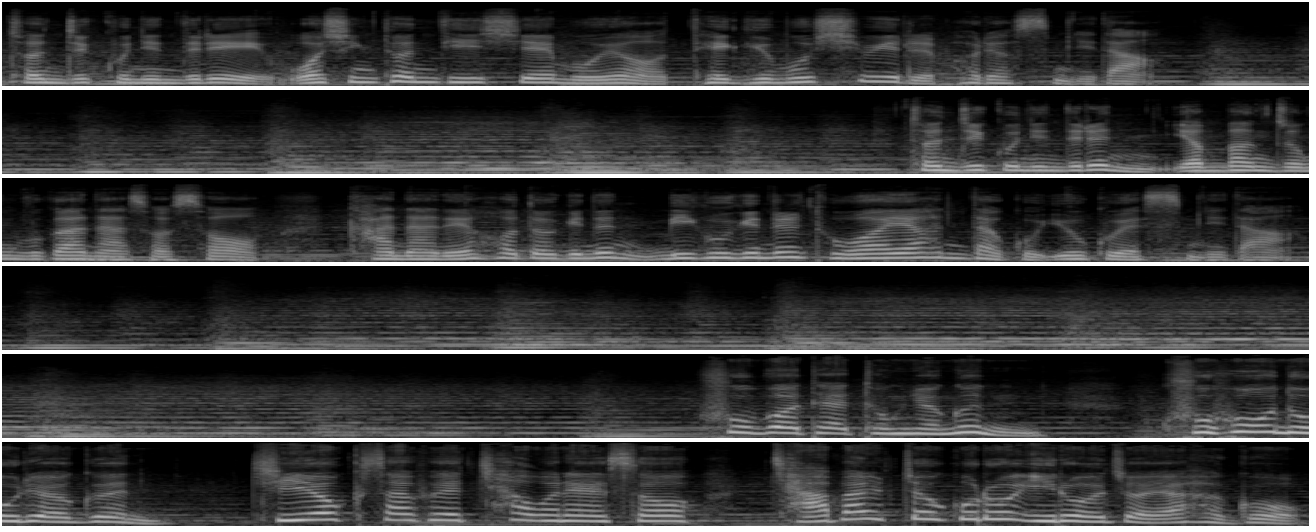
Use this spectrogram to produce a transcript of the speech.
전직 군인들이 워싱턴 DC에 모여 대규모 시위를 벌였습니다. 전직 군인들은 연방 정부가 나서서 가난에 허덕이는 미국인을 도와야 한다고 요구했습니다. 후보 대통령은 구호 노력은 지역사회 차원에서 자발적으로 이루어져야 하고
